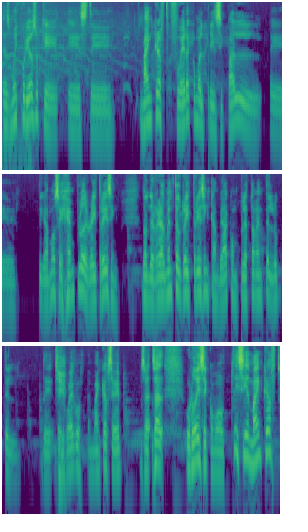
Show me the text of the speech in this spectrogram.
es, muy curioso que este Minecraft fuera como el principal eh, digamos, ejemplo de ray tracing, donde realmente el ray tracing cambiaba completamente el look del, del juego. En Minecraft se ve, o sea, uno dice como, sí, sí, en Minecraft,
